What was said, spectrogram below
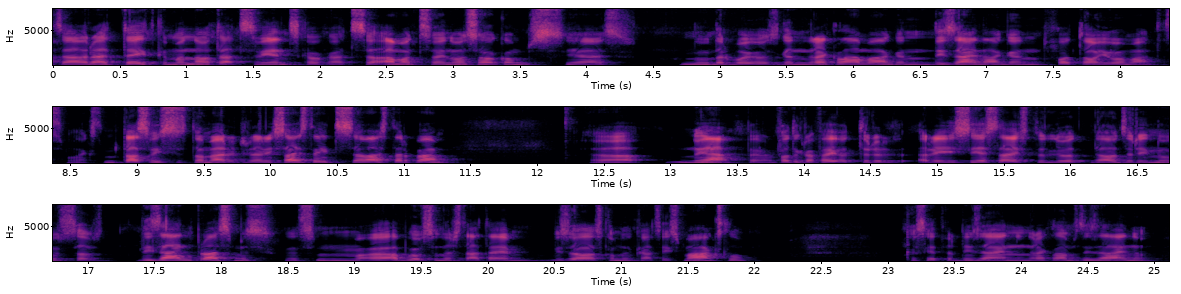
tā varētu teikt, ka man nav tāds viens kaut kāds amats vai nosaukums. Jā, es nu, darbojos gan reklāmā, gan dizainā, gan foto jomā. Tas, liekas, nu, tās visas tomēr ir arī saistītas savā starpā. Uh, nu, jā, piemēram, fotografējot, tur arī es iesaistu ļoti daudz arī nu, savas dizaina prasmes. Esmu apgūlis universitātē vizuālās komunikācijas mākslu, kas ietver dizainu un reklāmas dizainu. Uh,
